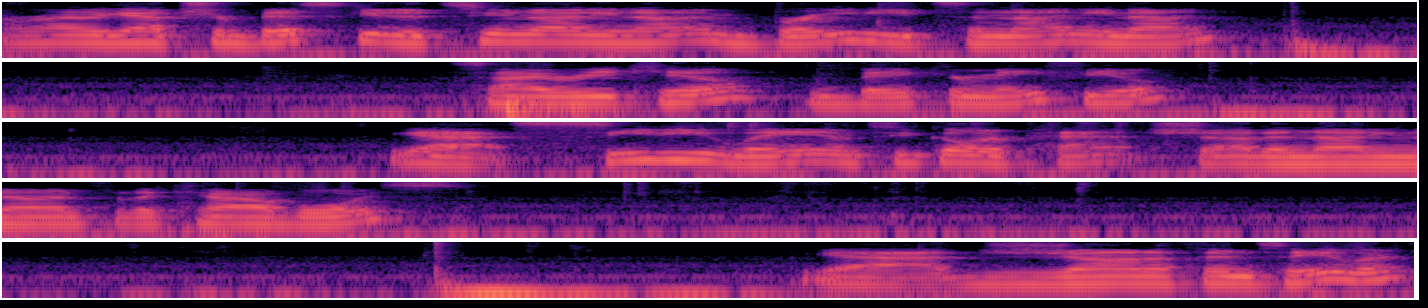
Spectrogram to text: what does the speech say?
All right, we got Trubisky to 299, Brady to 99, Tyreek Hill, Baker Mayfield. We got CeeDee Lamb, two color patch out of 99 for the Cowboys. We got Jonathan Taylor,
